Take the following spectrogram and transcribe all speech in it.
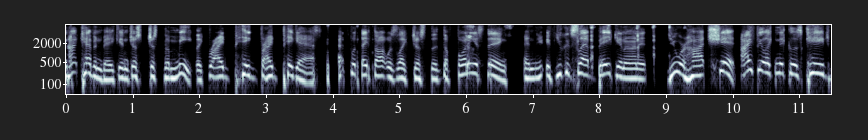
Not Kevin Bacon, just just the meat, like fried pig, fried pig ass. That's what they thought was like just the, the funniest thing. And if you could slap bacon on it, you were hot shit. I feel like Nicolas Cage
